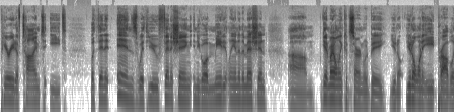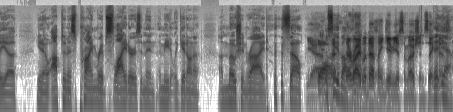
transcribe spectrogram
period of time to eat, but then it ends with you finishing and you go immediately into the mission. Um, again, my only concern would be you don't you don't want to eat probably a you know Optimus Prime rib sliders and then immediately get on a a motion ride. so yeah, we'll see about that. That ride will definitely give you some motion sickness. It, yeah,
